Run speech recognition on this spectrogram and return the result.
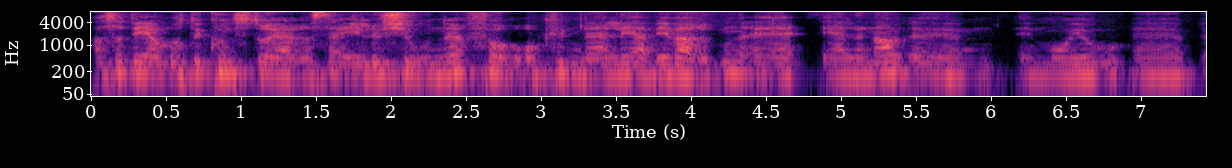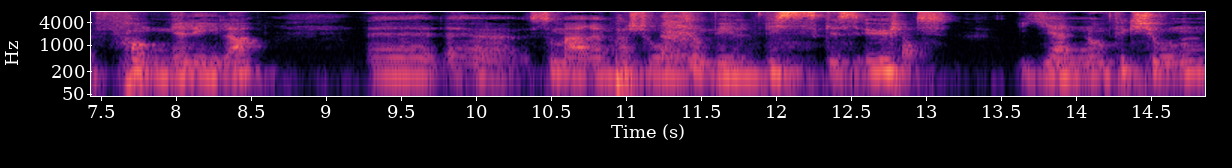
Altså det å måtte konstruere seg illusjoner for å kunne leve i verden. Elena må jo fange Lila, som er en person som vil viskes ut gjennom fiksjonen.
